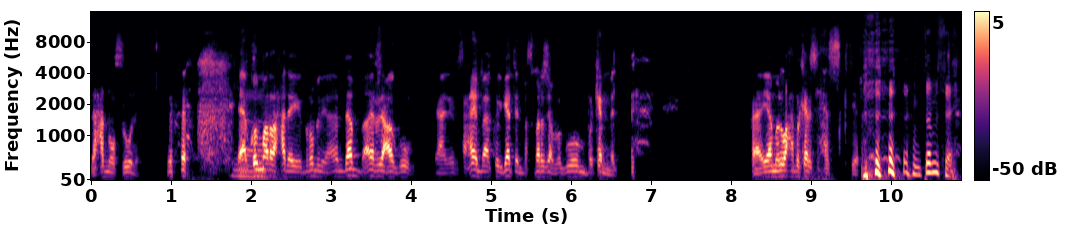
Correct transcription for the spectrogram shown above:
لحد ما وصلوني. يعني كل مرة حدا يضربني أنا دب أرجع أقوم. يعني صحيح بأكل قتل بس برجع بقوم بكمل. فايام الواحد ما كانش يحس كثير متمسح.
